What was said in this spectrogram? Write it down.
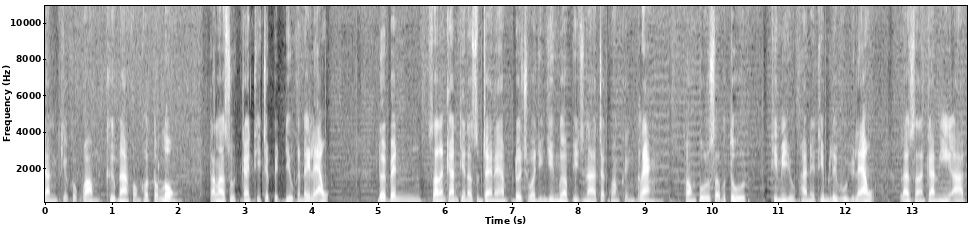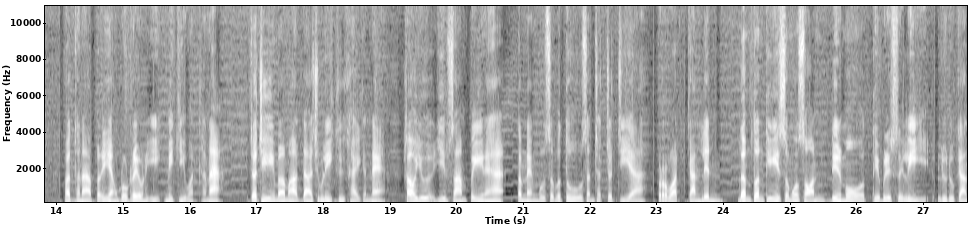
กันเกี่ยวกับความคืบหน้าของข้อตกลง แต่ล่าสุดใกล้ที่จะปิดดีลกันได้แล้ว โดยเป็นสถานการณ์ที่น่าสนใจนะครับ โดยเฉพาะอย่างยิ่งเมื่อพิจารณาจากความแข็งแกร่ง ของผู้รักษาประตูที่มีอยู่ภายในทีมลิเวอร์พูลอยู่แล้ว และสถานการณ์นี้อาจพัฒนาไปได้อย่างรวดเร็วในอีกไม่กี่วันข้างหน้าจอร์จี้มามาดาชูรีคือใครกันแน่ เขาอายุ 23 ปีนะฮะ ตำแหน่งผู้รักษาประตูสัญชาติจอร์เจีย ประวัติการเล่น เริ่มต้นที่สโมสรเดนโมเทเบริสเซลีฤดูกาล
